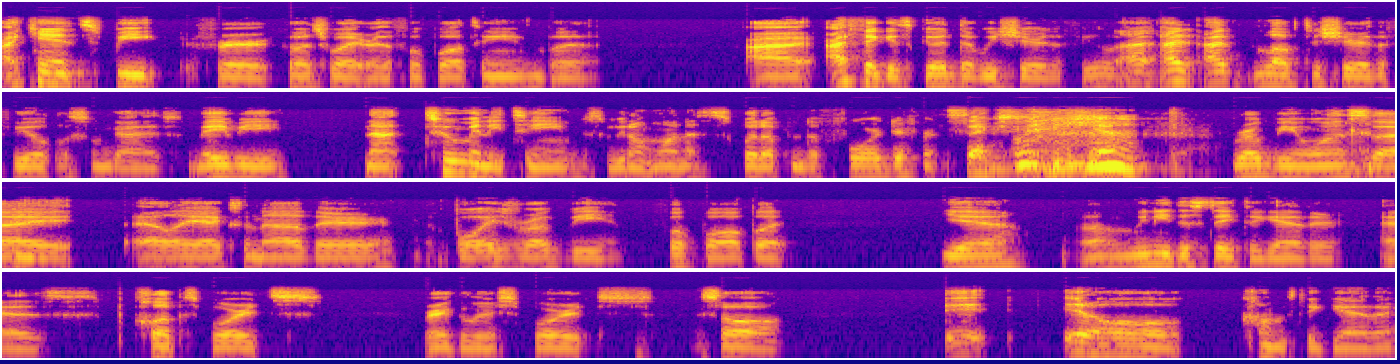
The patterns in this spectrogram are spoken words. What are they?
I can't speak for Coach White or the football team, but I I think it's good that we share the field. I, I I'd love to share the field with some guys. Maybe not too many teams. We don't want to split up into four different sections. Yeah. Rugby on one side, LAX another, boys rugby and football. But yeah, um, we need to stay together as club sports, regular sports. It's all it it all comes together.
